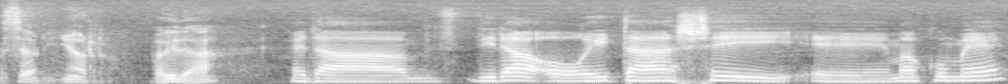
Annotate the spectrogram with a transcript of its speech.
Ez da, inor, hori da. Eta dira hogeita sei eh, emakume,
